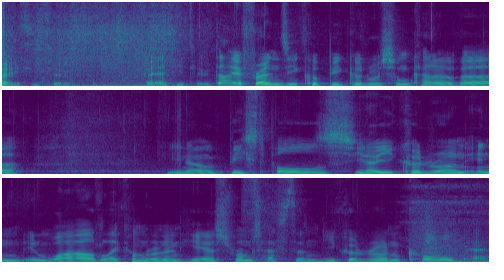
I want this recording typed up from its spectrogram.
32. 32. Dire Frenzy could be good with some kind of, uh, you know, beast pulls. You know, you could run in, in wild like I'm running here, so I'm testing. You could run Call Pet.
